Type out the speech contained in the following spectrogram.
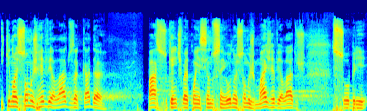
e que nós somos revelados a cada passo que a gente vai conhecendo o Senhor, nós somos mais revelados sobre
